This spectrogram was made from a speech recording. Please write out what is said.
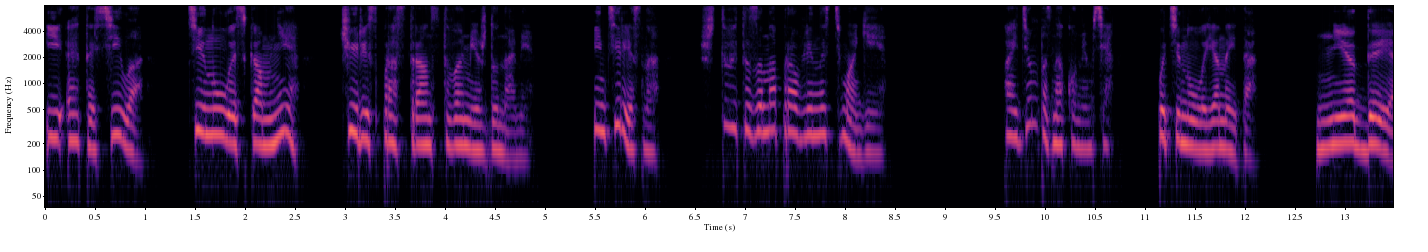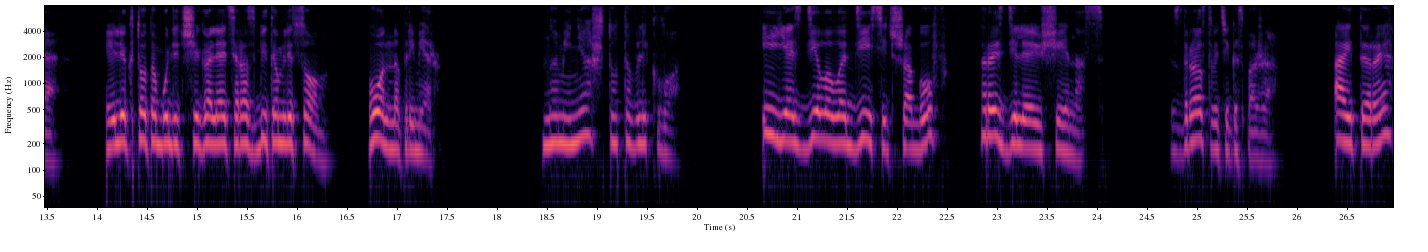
И эта сила тянулась ко мне через пространство между нами. Интересно, что это за направленность магии? Пойдем познакомимся, потянула я Нейта. Не Дея, Или кто-то будет щеголять разбитым лицом. Он, например. Но меня что-то влекло. И я сделала десять шагов, разделяющие нас. «Здравствуйте, госпожа». Айтере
